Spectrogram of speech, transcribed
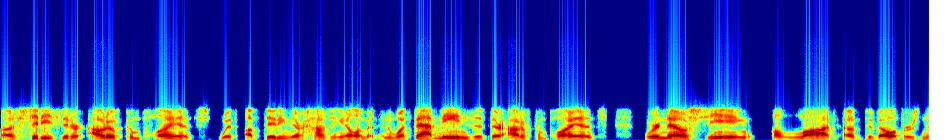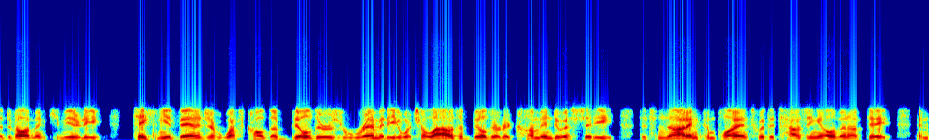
uh, cities that are out of compliance with updating their housing element. And what that means, if they're out of compliance, we're now seeing a lot of developers in the development community taking advantage of what's called a builder's remedy, which allows a builder to come into a city that's not in compliance with its housing element update and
